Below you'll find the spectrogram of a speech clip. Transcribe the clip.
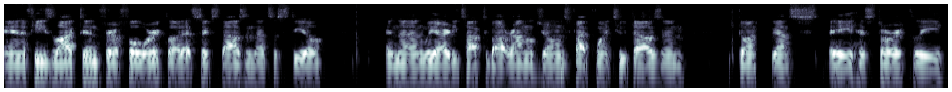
And if he's locked in for a full workload at 6,000, that's a steal. And then we already talked about Ronald Jones, 5.2 thousand, going against a historically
